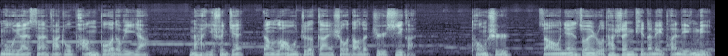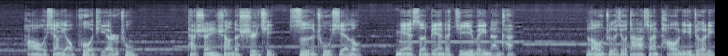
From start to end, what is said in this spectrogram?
墓园散发出磅礴的威压，那一瞬间。让老者感受到了窒息感，同时，早年钻入他身体的那团灵力好像要破体而出，他身上的湿气四处泄露，面色变得极为难看。老者就打算逃离这里。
